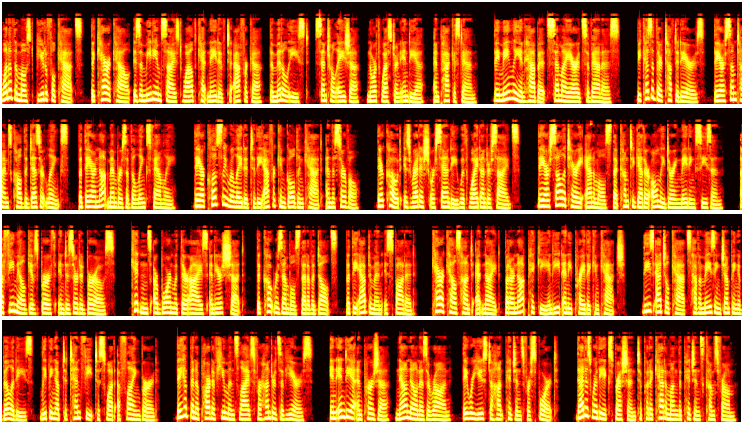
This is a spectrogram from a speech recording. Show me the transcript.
One of the most beautiful cats, the caracal is a medium-sized wild cat native to Africa, the Middle East, Central Asia, northwestern India, and Pakistan. They mainly inhabit semi-arid savannas. Because of their tufted ears, they are sometimes called the desert lynx, but they are not members of the lynx family. They are closely related to the African golden cat and the serval. Their coat is reddish or sandy with white undersides. They are solitary animals that come together only during mating season. A female gives birth in deserted burrows. Kittens are born with their eyes and ears shut, the coat resembles that of adults, but the abdomen is spotted. Caracals hunt at night but are not picky and eat any prey they can catch. These agile cats have amazing jumping abilities, leaping up to 10 feet to swat a flying bird. They have been a part of humans' lives for hundreds of years. In India and Persia, now known as Iran, they were used to hunt pigeons for sport. That is where the expression to put a cat among the pigeons comes from.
